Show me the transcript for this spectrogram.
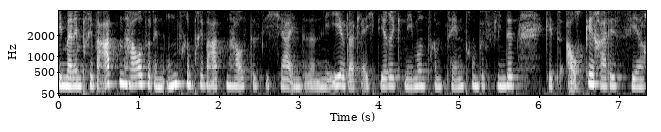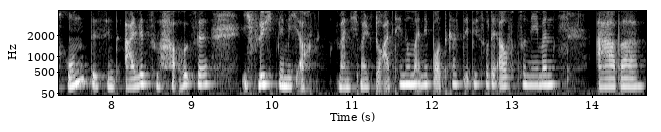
In meinem privaten Haus oder in unserem privaten Haus, das sich ja in der Nähe oder gleich direkt neben unserem Zentrum befindet, geht es auch gerade sehr rund. Es sind alle zu Hause. Ich flüchte nämlich auch manchmal dorthin, um eine Podcast-Episode aufzunehmen. Aber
